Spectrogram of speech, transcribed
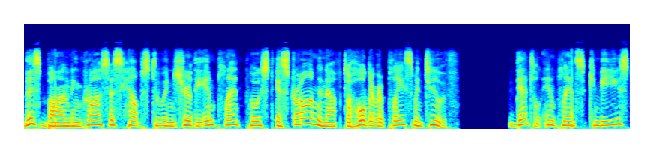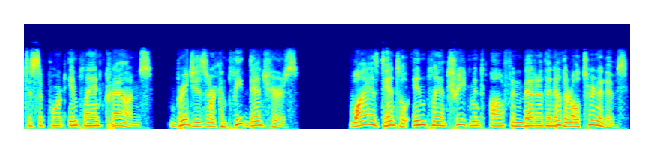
This bonding process helps to ensure the implant post is strong enough to hold a replacement tooth. Dental implants can be used to support implant crowns, bridges or complete dentures. Why is dental implant treatment often better than other alternatives?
